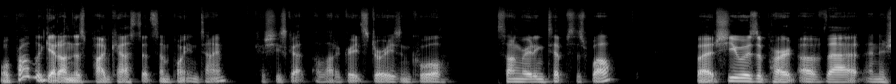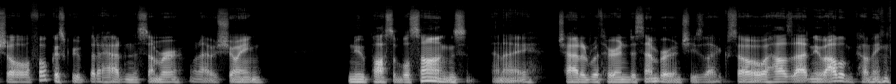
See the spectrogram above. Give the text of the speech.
will probably get on this podcast at some point in time because she's got a lot of great stories and cool songwriting tips as well but she was a part of that initial focus group that I had in the summer when I was showing new possible songs. And I chatted with her in December and she's like, So how's that new album coming?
